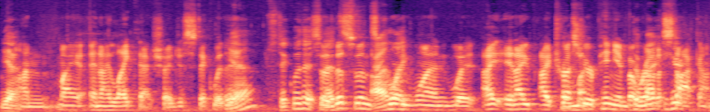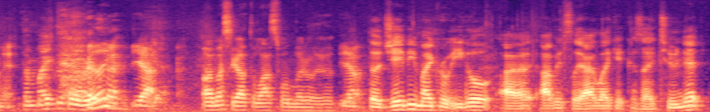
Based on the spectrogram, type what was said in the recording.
Yeah, on my, and I like that. Should I just stick with it? yeah, stick with it. So That's- this one's I like 41. What I and I, I trust mi- your opinion, but we're out mi- of here- stock on it. the micro. Really? yeah. Oh, I must have got the last one literally. Yeah. The JB Micro Eagle, uh, obviously I like it because I tuned it.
